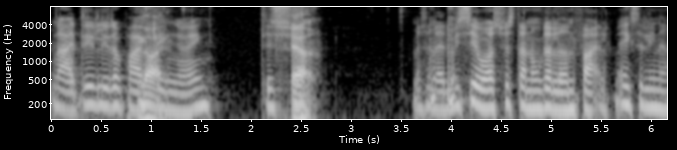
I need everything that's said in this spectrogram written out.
Nej, det er lidt at pege Nej. fingre, ikke? Det er synd. Ja. Men sådan er det. Vi ser jo også, hvis der er nogen, der har lavet en fejl. Ikke, Selina?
